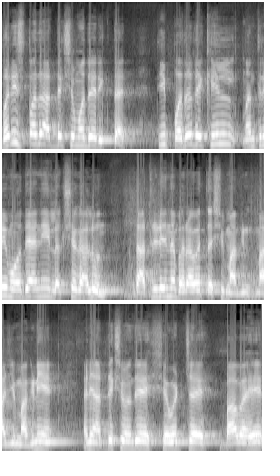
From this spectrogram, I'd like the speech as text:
बरीच पदं अध्यक्षमध्ये रिक्त आहेत ती पदं देखील मंत्री महोदयांनी लक्ष घालून तातडीने भरावेत अशी मागणी माझी मागणी आहे. आणि अध्यक्षमध्ये शेवटचे बाब आहे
